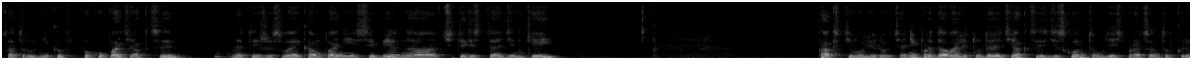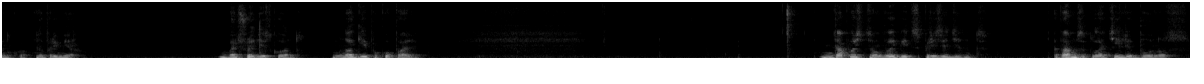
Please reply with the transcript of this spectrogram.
сотрудников покупать акции этой же своей компании себе на 401k как стимулировать? Они продавали туда эти акции с дисконтом 10% к рынку, например. Большой дисконт. Многие покупали. Допустим, вы вице-президент. Вам заплатили бонус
